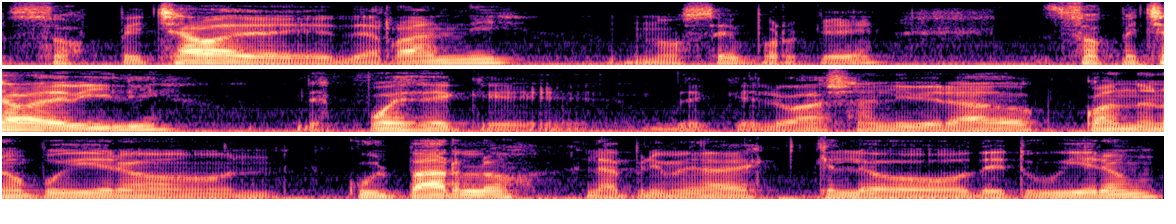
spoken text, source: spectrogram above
sospechaba de Randy, no sé por qué. Sospechaba de Billy, después de que, de que lo hayan liberado, cuando no pudieron culparlo la primera vez que lo detuvieron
